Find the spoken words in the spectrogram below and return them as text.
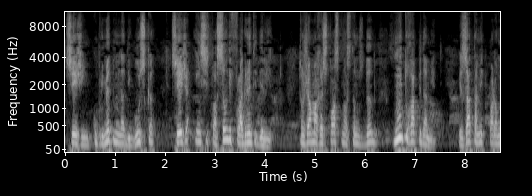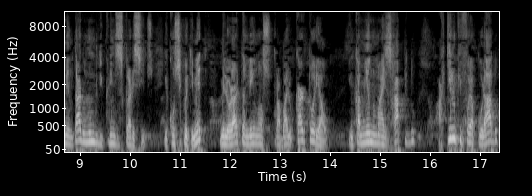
seja em cumprimento do mandado de busca, seja em situação de flagrante delito. Então já é uma resposta que nós estamos dando muito rapidamente, exatamente para aumentar o número de crimes esclarecidos e, consequentemente, melhorar também o nosso trabalho cartorial, encaminhando mais rápido aquilo que foi apurado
